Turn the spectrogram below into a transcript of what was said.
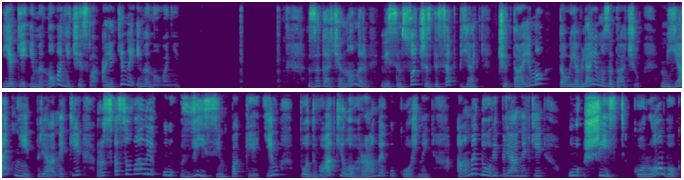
які іменовані числа, а які не іменовані. Задача номер 865. Читаємо та уявляємо задачу. М'ятні пряники розфасували у 8 пакетів по 2 кг у кожний, а медові пряники у 6 коробок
